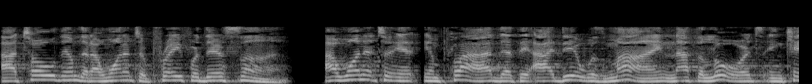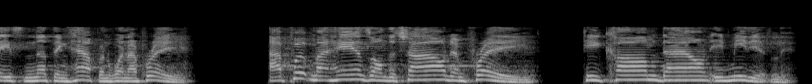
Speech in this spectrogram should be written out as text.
I told them that I wanted to pray for their son. I wanted to imply that the idea was mine, not the Lord's, in case nothing happened when I prayed. I put my hands on the child and prayed. He calmed down immediately.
